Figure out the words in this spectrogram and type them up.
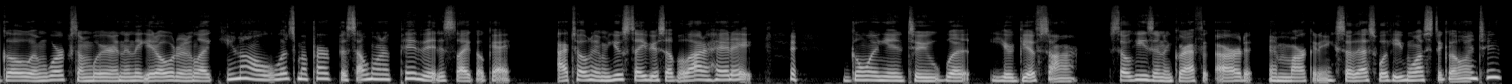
go and work somewhere and then they get older and like, you know, what's my purpose? I want to pivot. It's like, okay, I told him you save yourself a lot of headache going into what your gifts are. So he's in a graphic art and marketing. So that's what he wants to go into.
